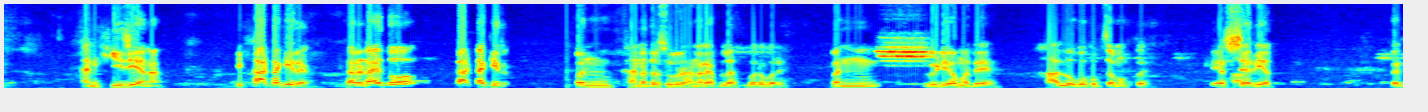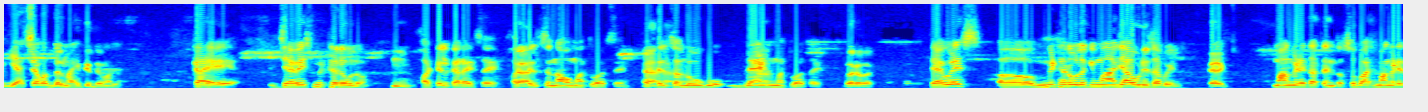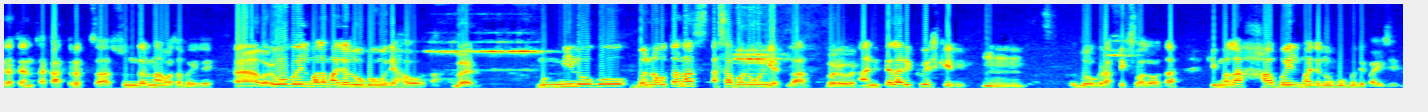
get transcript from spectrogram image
आणि ही जी आहे ना ती काटाकीर आहे. खरडा आहे तो काटाकीर. पण खाणं तर सुरू राहणार आहे आपलं. बरोबर आहे. पण व्हिडिओमध्ये हा लोगो खूप चमकतोय. तर. शर्यत. तर याच्याबद्दल माहिती दे मला. काय आहे, ज्यावेळेस मी ठरवलं हम्म, हॉटेल करायचंय हॉटेलचं नाव महत्वाचं आहे हा, हॉटेलचा हा. लोगो हा. ब्रँड महत्त्वाचा आहे. बरोबर. त्यावेळेस अं, मी ठरवलं की माझ्या आवडीचा बैल. करेक्ट मांगडे तात्यांचा सुभाष मांगडे तात्यांचा कात्रजचा सुंदर नावाचा बैल आहे. हा तो बैल मला माझ्या लोगो मध्ये हवा होता. बर. मग मी लोगो बनवतानाच असा बनवून घेतला बरोबर. आणि त्याला रिक्वेस्ट केली. जो ग्राफिक्स वाला होता की मला हा बैल माझ्या लोगो मध्ये पाहिजे.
